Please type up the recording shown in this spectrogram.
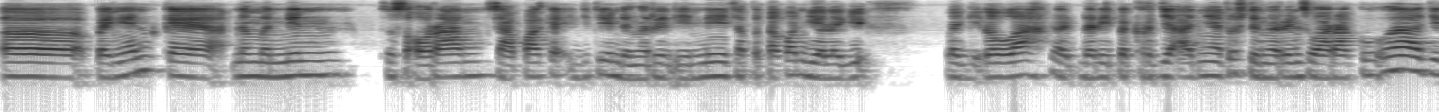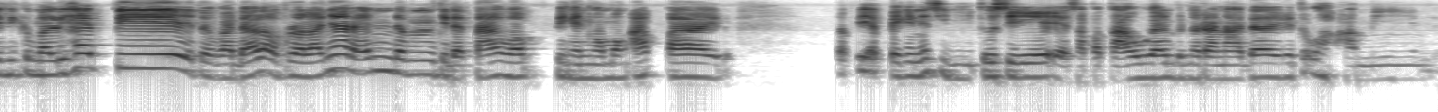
Uh, pengen kayak nemenin seseorang siapa kayak gitu yang dengerin ini siapa tahu kan dia lagi lagi lelah dari, pekerjaannya terus dengerin suaraku wah jadi kembali happy itu padahal obrolannya random tidak tahu pengen ngomong apa itu tapi ya pengennya sih gitu sih, ya siapa tahu kan beneran ada gitu, wah amin.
